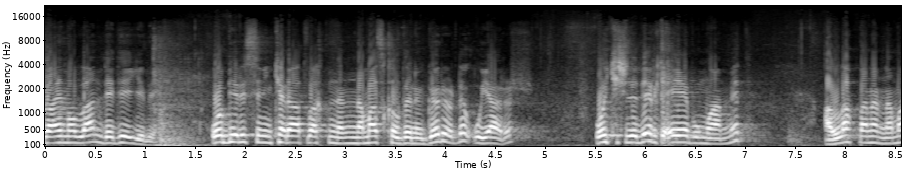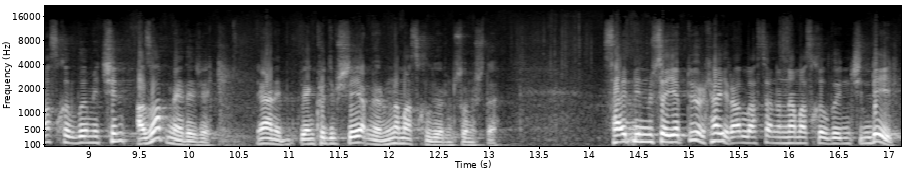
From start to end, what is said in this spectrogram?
Rahimullah'ın dediği gibi, o birisinin kerahat vaktinde namaz kıldığını görür de uyarır. O kişi de der ki, ey bu Muhammed, Allah bana namaz kıldığım için azap mı edecek? Yani ben kötü bir şey yapmıyorum, namaz kılıyorum sonuçta. Said bin Müseyyep diyor ki, hayır Allah sana namaz kıldığın için değil,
